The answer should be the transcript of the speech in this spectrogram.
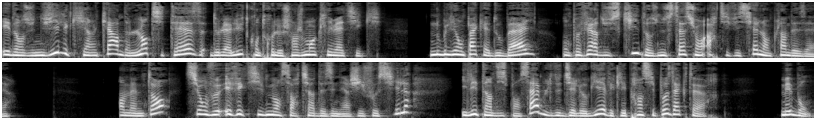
et dans une ville qui incarne l'antithèse de la lutte contre le changement climatique. N'oublions pas qu'à Dubaï, on peut faire du ski dans une station artificielle en plein désert. En même temps, si on veut effectivement sortir des énergies fossiles, il est indispensable de dialoguer avec les principaux acteurs. Mais bon,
